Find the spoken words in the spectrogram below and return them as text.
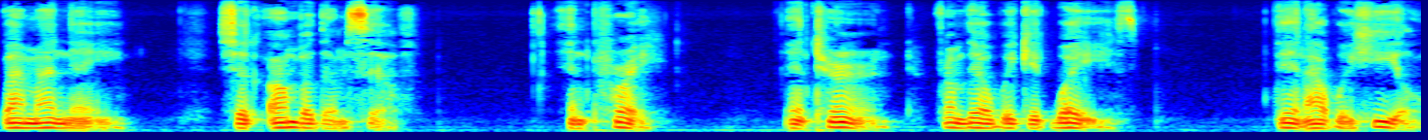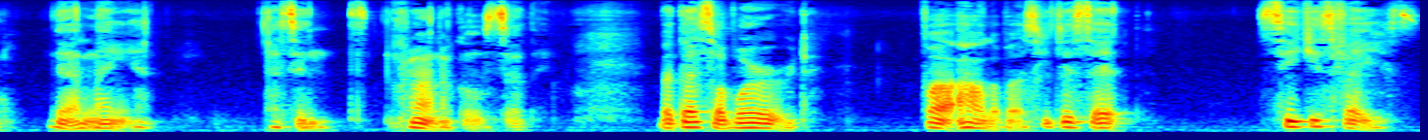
by my name, should humble themselves and pray and turn from their wicked ways, then I will heal their land. That's in Chronicles. But that's a word for all of us. He just said, Seek his face,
